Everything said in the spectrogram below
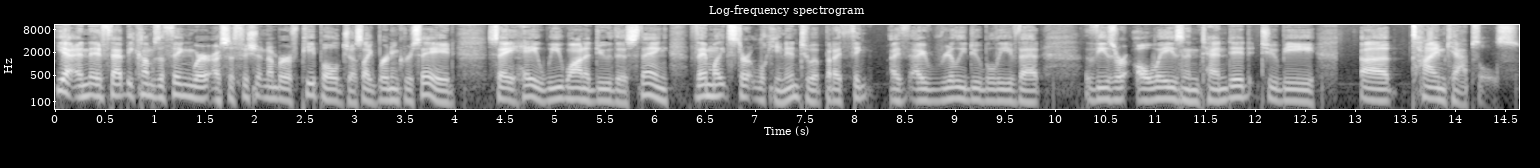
Yeah, and if that becomes a thing where a sufficient number of people, just like Burning Crusade, say, "Hey, we want to do this thing," they might start looking into it. But I think I, I really do believe that these are always intended to be uh, time capsules,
